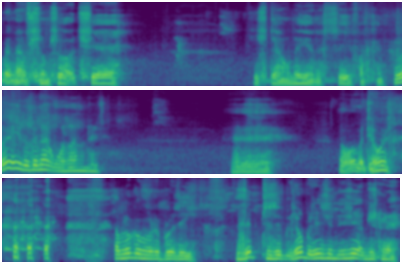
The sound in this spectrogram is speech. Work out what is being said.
and have some sort of chair just down here. Let's see if I can. Hey, look at that one hundred. Uh, Oh, what am I doing? I'm looking for a bloody zip to zip it up. It isn't, is it? I'm just gonna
